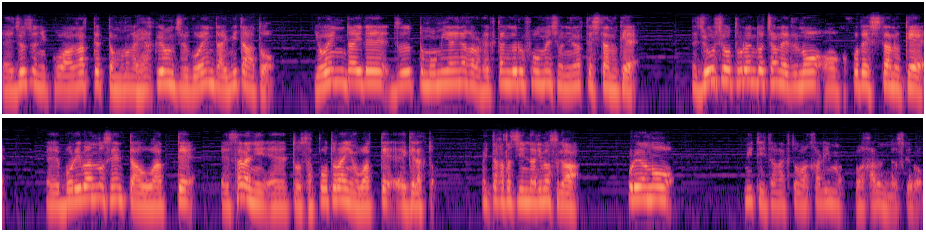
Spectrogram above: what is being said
え、徐々にこう上がっていったものが145円台見た後、4円台でずっと揉み合いながらレクタングルフォーメーションになって下抜け、上昇トレンドチャンネルのここで下抜け、え、ボリバンのセンターを割って、え、さらに、えーと、サポートラインを割って、え、下落といった形になりますが、これあの、見ていただくと分かり、わかるんですけど、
